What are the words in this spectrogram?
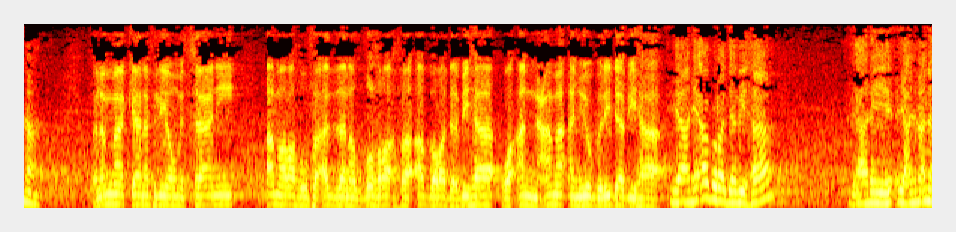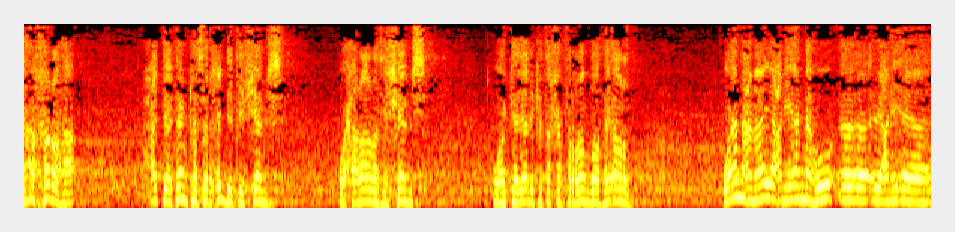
نعم. فلما كان في اليوم الثاني أمره فأذن الظهر فأبرد بها وأنعم أن يبرد بها. يعني أبرد بها يعني يعني معناه أخرها حتى تنكسر حدة الشمس. وحرارة الشمس وكذلك تخف الرمضة في الأرض. وأنعم يعني أنه آه، يعني آه،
